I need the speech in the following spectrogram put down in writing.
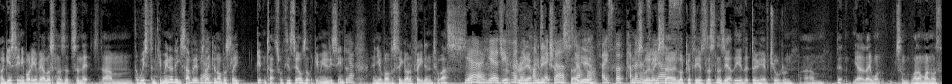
I guess anybody of our listeners that's in that um, the western community suburbs, Yeah. they can obviously get in touch with yourselves at the community centre, Yeah. and you've obviously got to feed into us. Yeah, yeah, through- definitely. through our Contact connections, us. so, Jump yeah. on Facebook. Come Absolutely. in and see so, us. look, if there's listeners out there that do have children um, that you know they want some one-on-one with,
